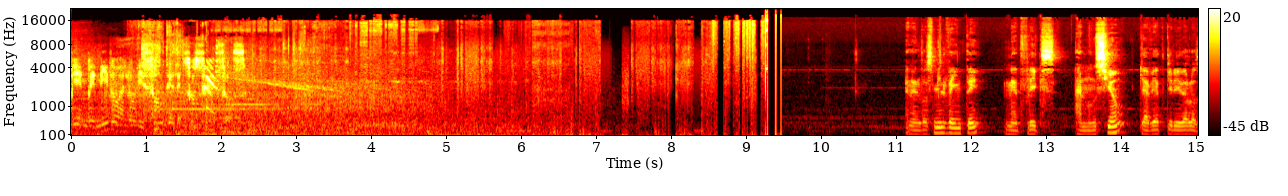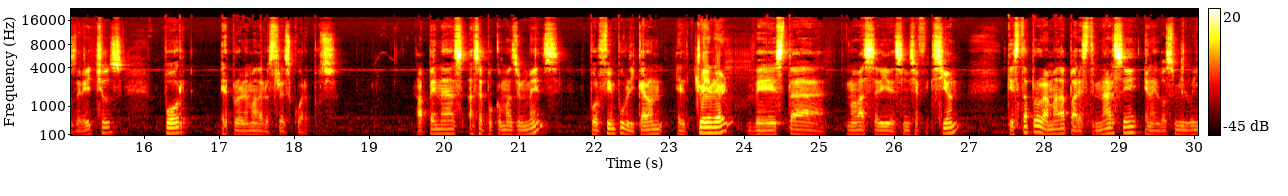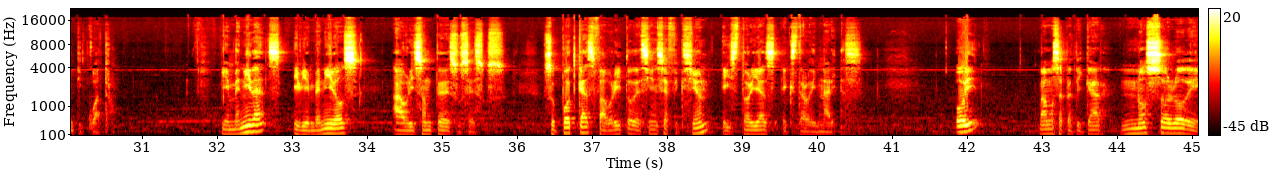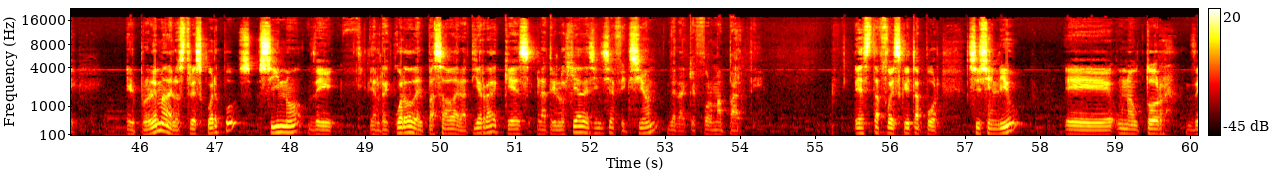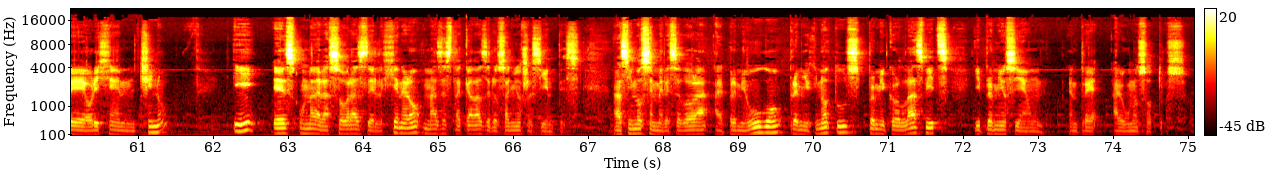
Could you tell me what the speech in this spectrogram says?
Bienvenido al horizonte de sucesos. 2020, Netflix anunció que había adquirido los derechos por el problema de los tres cuerpos. Apenas hace poco más de un mes, por fin publicaron el trailer de esta nueva serie de ciencia ficción que está programada para estrenarse en el 2024. Bienvenidas y bienvenidos a Horizonte de Sucesos, su podcast favorito de ciencia ficción e historias extraordinarias. Hoy vamos a platicar no solo de el problema de los tres cuerpos, sino de el recuerdo del pasado de la Tierra, que es la trilogía de ciencia ficción de la que forma parte. Esta fue escrita por Xixin Liu, eh, un autor de origen chino, y es una de las obras del género más destacadas de los años recientes haciéndose merecedora al premio Hugo, premio Ignotus, premio Carl Laswitz y premio Sion, entre algunos otros.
